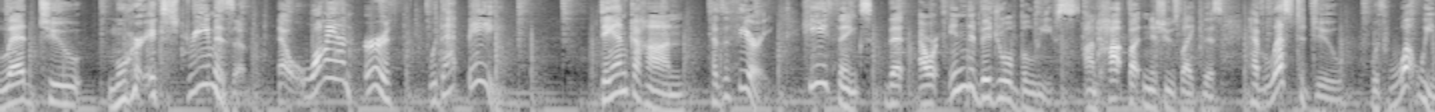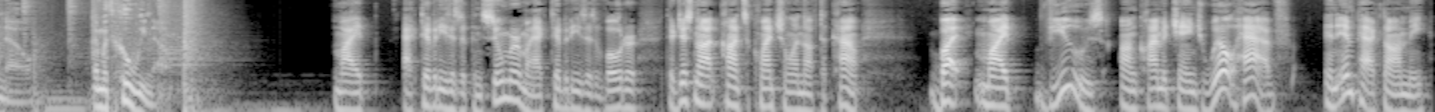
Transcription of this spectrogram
led to more extremism. Now, why on earth would that be? Dan Kahan has a theory. He thinks that our individual beliefs on hot button issues like this have less to do with what we know than with who we know. My activities as a consumer, my activities as a voter, they're just not consequential enough to count. But my views on climate change will have an impact on me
